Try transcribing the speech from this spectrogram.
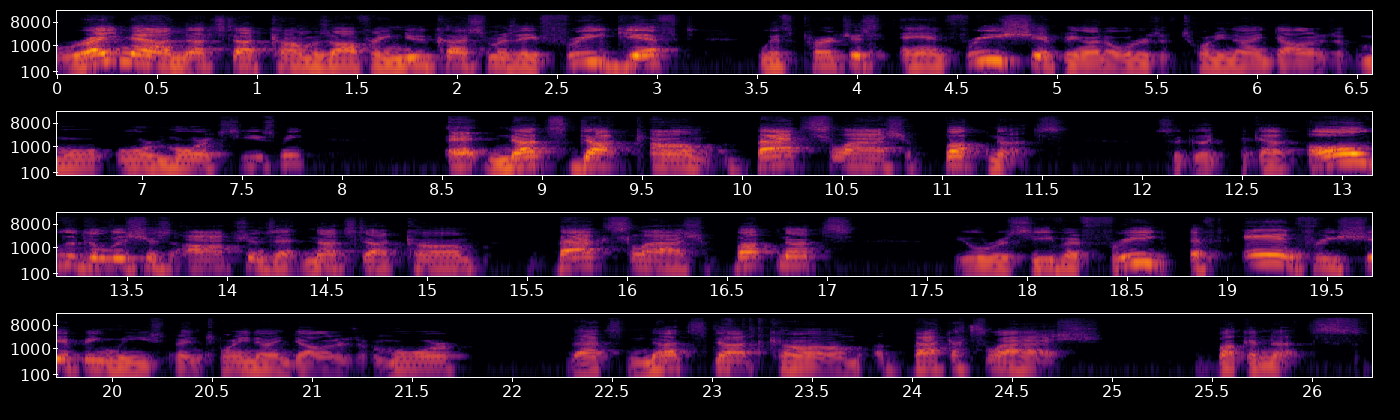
Right now, Nuts.com is offering new customers a free gift with purchase and free shipping on orders of $29 of more or more, excuse me, at nuts.com backslash bucknuts. So go check out all the delicious options at nuts.com backslash bucknuts. You'll receive a free gift and free shipping when you spend $29 or more. That's nuts.com backslash buckanuts.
